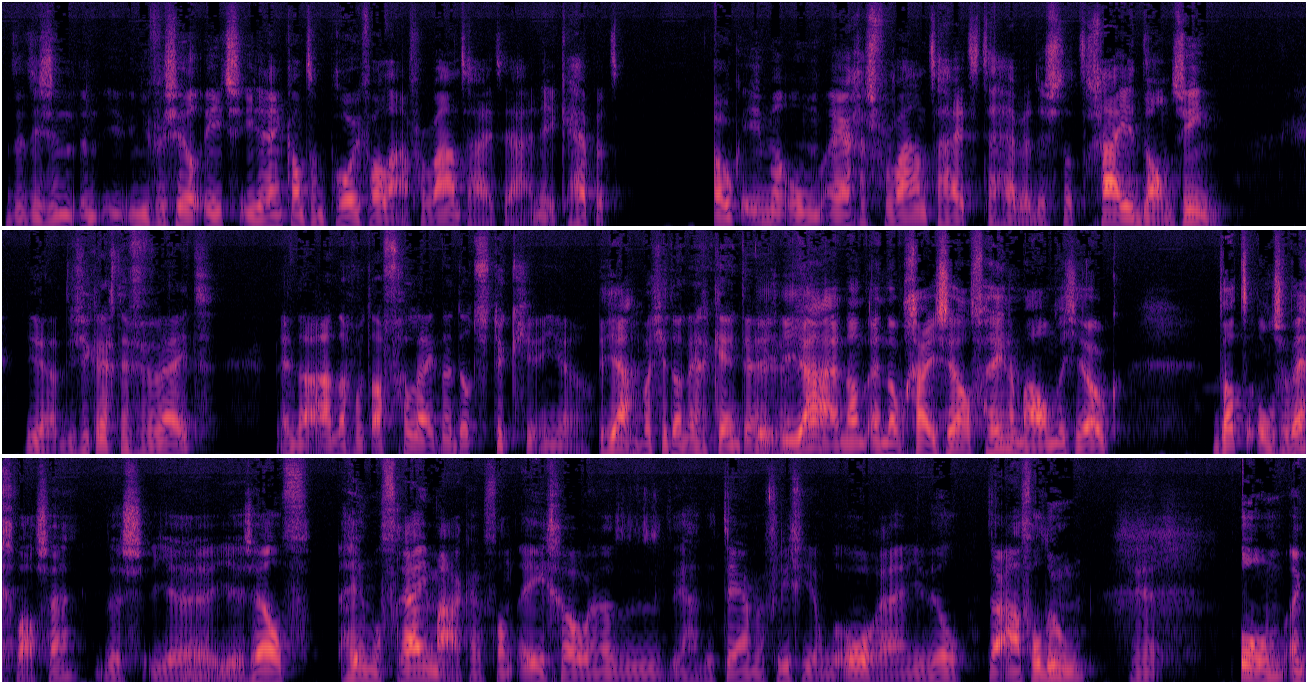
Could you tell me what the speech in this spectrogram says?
Dat is een, een universeel iets. Iedereen kan ten prooi vallen aan verwaandheid. Ja, en ik heb het ook in me om ergens verwaandheid te hebben. Dus dat ga je dan zien. Ja, dus je krijgt een verwijt en de aandacht wordt afgeleid naar dat stukje in jou. Ja. Wat je dan herkent ergens. Ja, en dan, en dan ga je zelf helemaal, omdat je ook dat onze weg was. Hè? Dus je, Ja. jezelf helemaal vrijmaken van ego. En dat, ja, de termen vliegen je om de oren. En je wil daaraan voldoen Ja. Om een,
